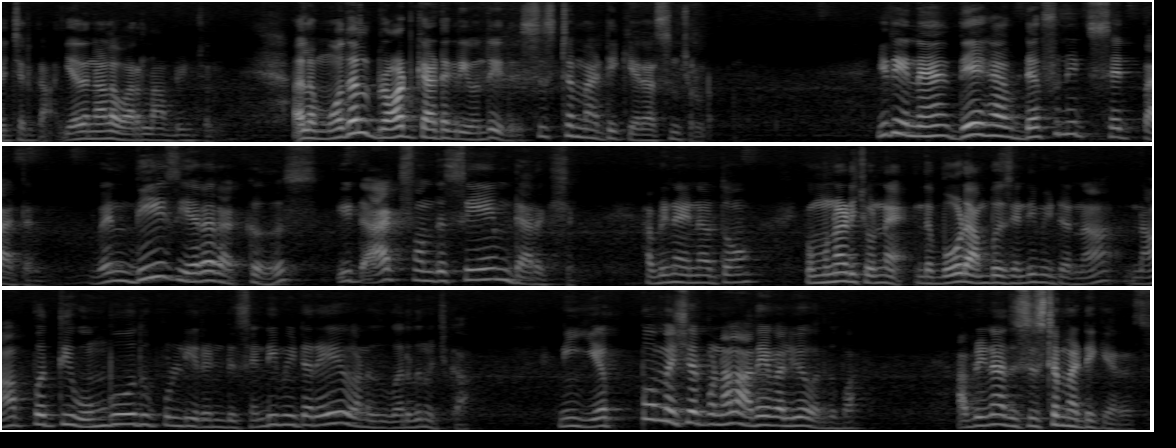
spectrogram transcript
வச்சுருக்கான். எதனால் வரலாம் அப்படின்னு சொல்லி. அதில் முதல் ப்ராட் கேட்டகரி வந்து இது சிஸ்டமேட்டிக் எரர்ஸ்ன்னு சொல்கிறோம் இது என்ன? They have definite set pattern when these error occurs it acts on the same direction அப்படின்னா என்ன அர்த்தம்? இப்போ முன்னாடி சொன்னேன் இந்த போர்டு ஐம்பது சென்டிமீட்டர்னால் நாற்பத்தி ஒம்பது புள்ளி ரெண்டு சென்டிமீட்டரே வருதுன்னு வச்சுக்கா. நீ எப்போ மெஷர் பண்ணாலும் அதே வேல்யூவே வருதுப்பா. அப்படின்னா அது சிஸ்டமேட்டிக் எரர்ஸ்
